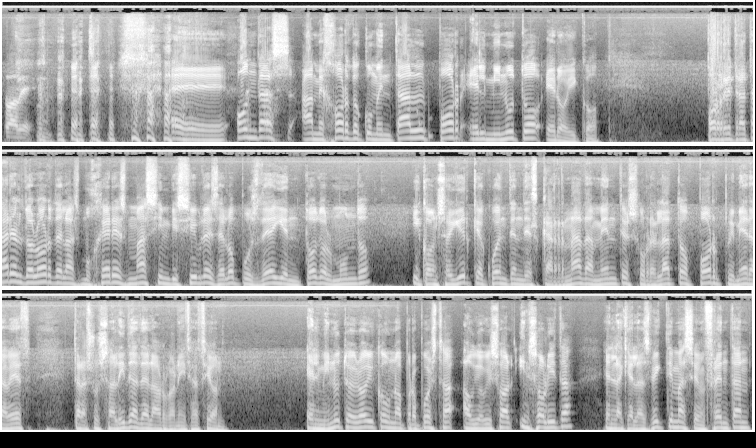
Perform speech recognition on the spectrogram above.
suave. Eh, Ondas a mejor documental por El Minuto Heroico. Por retratar el dolor de las mujeres más invisibles del Opus Dei en todo el mundo y conseguir que cuenten descarnadamente su relato por primera vez tras su salida de la organización. El Minuto Heroico, una propuesta audiovisual insólita en la que las víctimas se enfrentan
